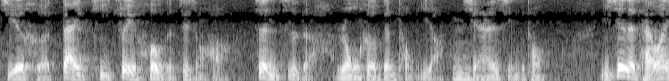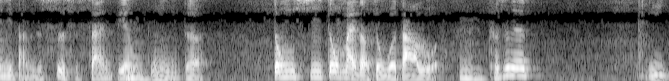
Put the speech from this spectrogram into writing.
结合代替最后的这种哈政治的融合跟统一啊，显然是行不通。你现在台湾已经百分之四十三点五的东西都卖到中国大陆了，嗯，可是呢，你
